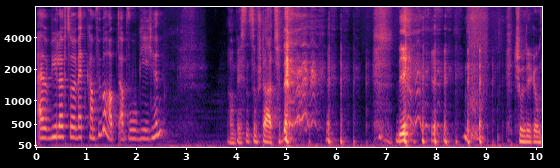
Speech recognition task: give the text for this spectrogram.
Also wie läuft so ein Wettkampf überhaupt ab? Wo gehe ich hin? Am besten zum Start. nee. Entschuldigung.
